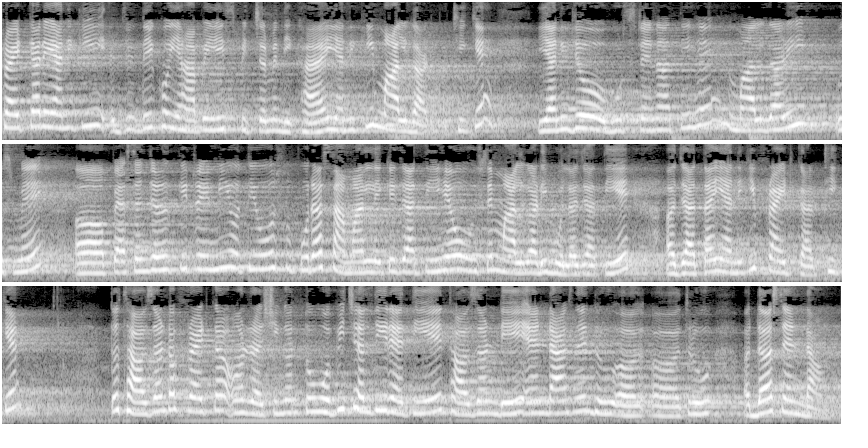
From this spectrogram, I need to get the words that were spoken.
फ्राइट कार यानी कि देखो यहाँ पे इस पिक्चर में दिखा है यानी कि मालगाड़ी ठीक है यानी जो गुड्स ट्रेन आती है मालगाड़ी उसमें पैसेंजर की ट्रेन नहीं होती वो पूरा सामान लेके जाती है और उसे मालगाड़ी बोला जाती है जाता है यानी कि फ्राइट कार ठीक है तो thousand of freight car on rushing तो वो भी चलती रहती है thousand day and dark through dust and down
